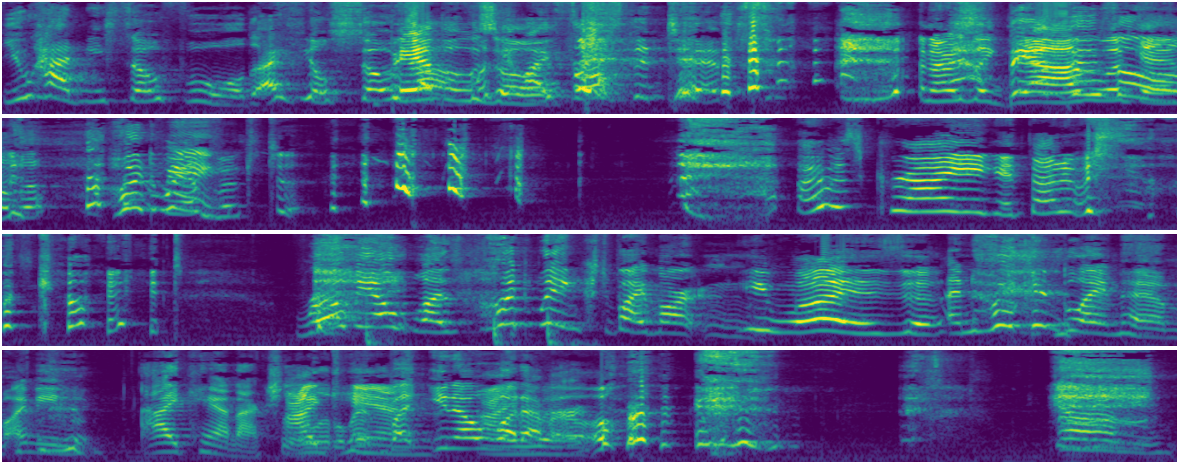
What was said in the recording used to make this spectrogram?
you had me so fooled. I feel so dumb. Look at my frosted tips. and I was like, yeah, I'm looking. Bamboozled. Hoodwinked. I was crying. I thought it was so good. Romeo was hoodwinked by Martin. He was. and who can blame him? I mean, I can actually a I little can. bit, but you know, whatever. um,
